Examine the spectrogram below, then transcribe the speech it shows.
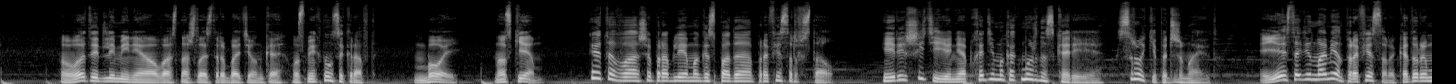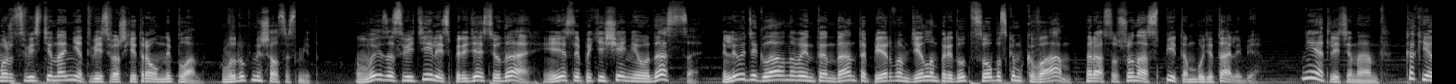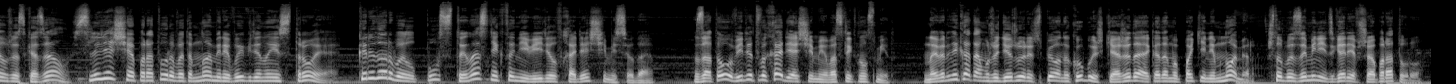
«Вот и для меня у вас нашлась работенка», — усмехнулся Крафт. «Бой. Но с кем?» «Это ваша проблема, господа», — профессор встал. «И решить ее необходимо как можно скорее. Сроки поджимают». «Есть один момент, профессор, который может свести на нет весь ваш хитроумный план», — вдруг вмешался Смит. «Вы засветились, придя сюда, и если похищение удастся, люди главного интенданта первым делом придут с обыском к вам, раз уж у нас с Питом будет алиби». «Нет, лейтенант. Как я уже сказал, следящая аппаратура в этом номере выведена из строя. Коридор был пуст, и нас никто не видел входящими сюда». «Зато увидят выходящими!» — воскликнул Смит. «Наверняка там уже дежурят шпионы кубышки, ожидая, когда мы покинем номер, чтобы заменить сгоревшую аппаратуру».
